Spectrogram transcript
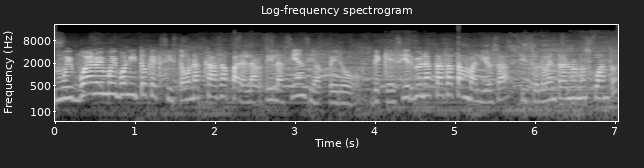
Muy bueno y muy bonito que exista una casa para el arte y la ciencia, pero ¿de qué sirve una casa tan valiosa si solo entran unos cuantos?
